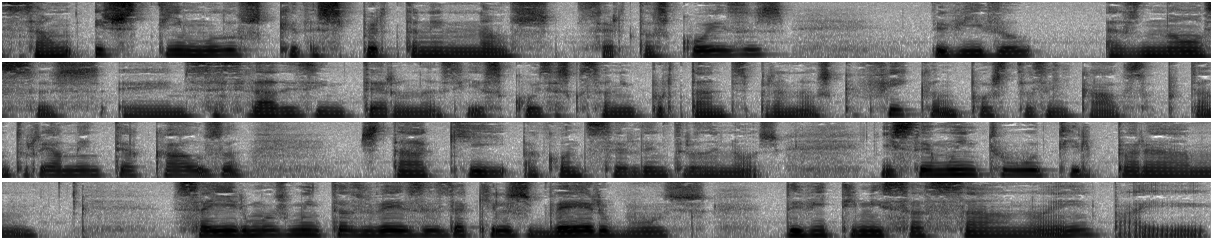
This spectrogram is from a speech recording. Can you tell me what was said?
São estímulos que despertam em nós certas coisas devido as nossas eh, necessidades internas e as coisas que são importantes para nós que ficam postas em causa. Portanto, realmente a causa está aqui a acontecer dentro de nós. Isto é muito útil para hum, sairmos muitas vezes daqueles verbos de vitimização, não é? Pai,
